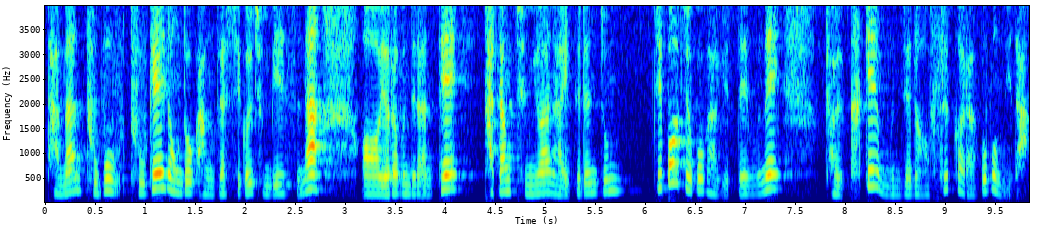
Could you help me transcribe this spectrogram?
다만 두 개 정도 강좌씩을 준비했으나 어, 여러분들한테 가장 중요한 아이들은 좀 찝어주고 가기 때문에 별 크게 문제는 없을 거라고 봅니다.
